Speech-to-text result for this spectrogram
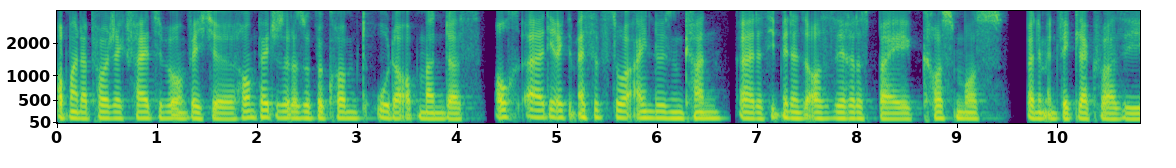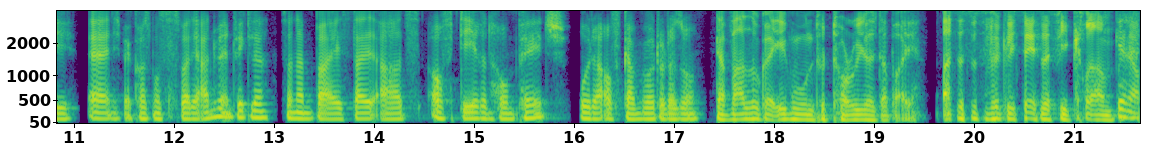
ob man da Project Files über irgendwelche Homepages oder so bekommt oder ob man das auch äh, direkt im Asset Store einlösen kann. Äh, das sieht mir dann so aus, als wäre das bei Cosmos bei einem Entwickler quasi, äh, nicht bei Cosmos, das war der andere Entwickler, sondern bei Style Arts auf deren Homepage oder auf Gumroad oder so. Da war sogar irgendwo ein Tutorial dabei. Also es ist wirklich sehr, sehr viel Kram. Genau.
